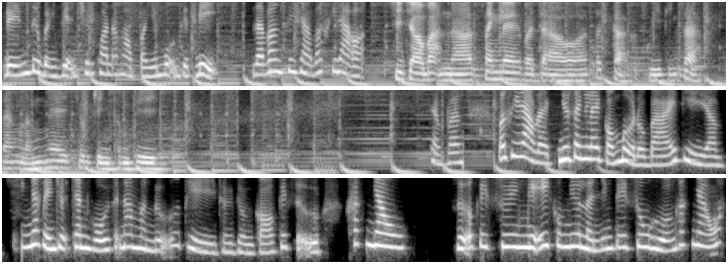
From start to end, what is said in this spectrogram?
đến từ Bệnh viện Chuyên khoa Nam học và Hiếm muộn Việt Bỉ. Dạ vâng, xin chào bác sĩ Đạo ạ. Xin chào bạn à, Xanh Lê và chào à, tất cả các quý thính giả đang lắng nghe chương trình thầm thì. Dạ vâng, bác sĩ Đạo này như Xanh Lê có mở đầu bái thì uh, nhắc đến chuyện chăn gối giữa nam và nữ thì thường thường có cái sự khác nhau giữa cái suy nghĩ cũng như là những cái xu hướng khác nhau á.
